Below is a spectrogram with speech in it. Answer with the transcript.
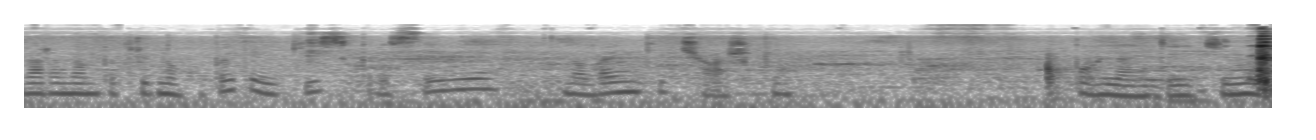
Зараз нам потрібно купити якісь красиві новенькі чашки. Погляньте, які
